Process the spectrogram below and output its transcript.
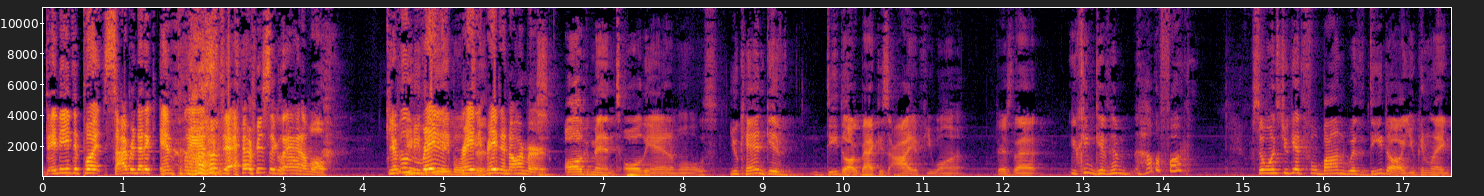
They need to put cybernetic implants into every single animal. Give them to be rated, able rated, to- rated armor. augment all the animals. You can give D Dog back his eye if you want. There's that. You can give him how the fuck? So once you get full bond with D Dog, you can like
